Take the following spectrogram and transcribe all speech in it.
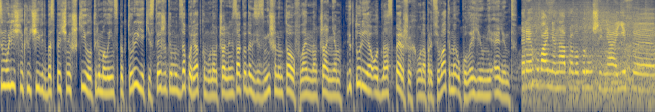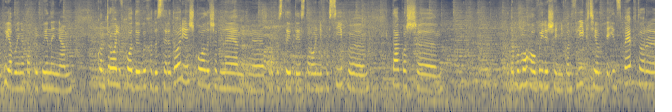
Символічні ключі від безпечних шкіл отримали інспектори, які стежитимуть за порядком у навчальних закладах зі змішаним та офлайн навчанням. Вікторія одна з перших. Вона працюватиме у колегіумі Елінд. реагування на правопорушення, їх е, виявлення та припинення, контроль входу і виходу з території школи, щоб не е, пропустити сторонніх осіб. Е, Також допомога у вирішенні конфліктів. Інспектор е,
